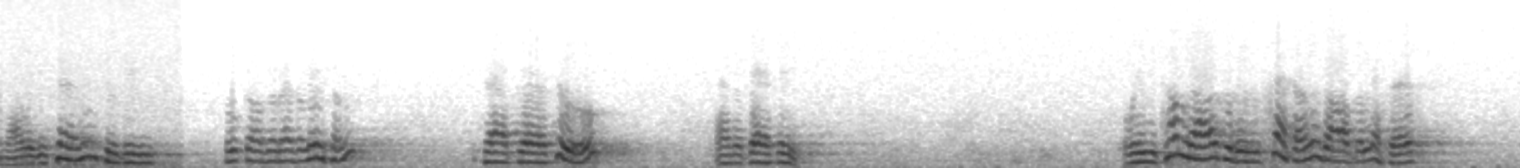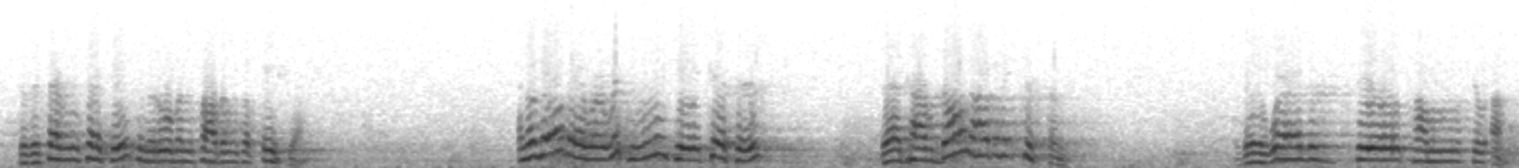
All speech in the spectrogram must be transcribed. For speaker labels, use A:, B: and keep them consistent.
A: Now we return to the book of the Revelation, chapter 2, and verse 8. We come now to the second of the letters to the seven churches in the Roman province of Asia. And although they were written to churches that have gone out of existence, the word still comes to us.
